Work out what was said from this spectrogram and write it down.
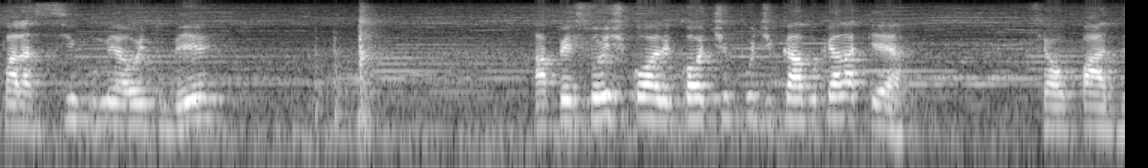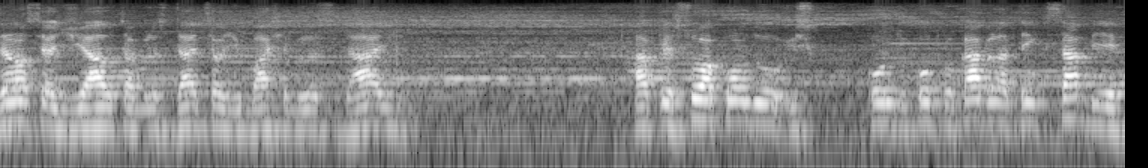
para 568B. A pessoa escolhe qual tipo de cabo que ela quer. Se é o padrão, se é de alta velocidade, se é o de baixa velocidade. A pessoa quando, quando compra o cabo, ela tem que saber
